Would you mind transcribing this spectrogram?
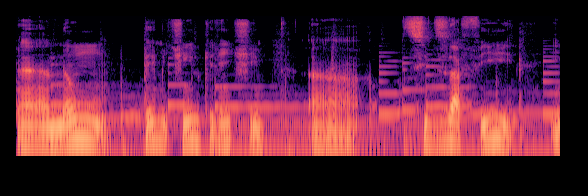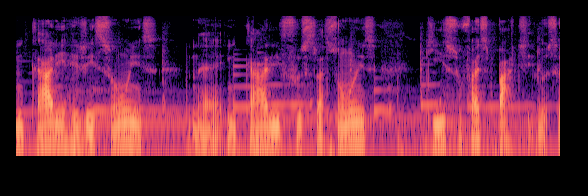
é, não permitindo que a gente ah, se desafie, encare rejeições, né? encare frustrações, que isso faz parte. Você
